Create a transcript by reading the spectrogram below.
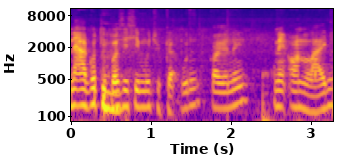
Nek aku di posisimu juga pun kayaknya nek online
